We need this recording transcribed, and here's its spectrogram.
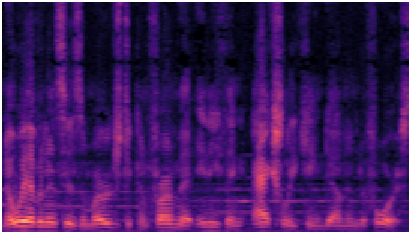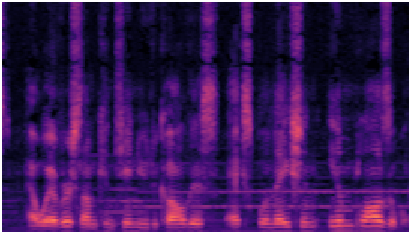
No evidence has emerged to confirm that anything actually came down in the forest. However, some continue to call this explanation implausible.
